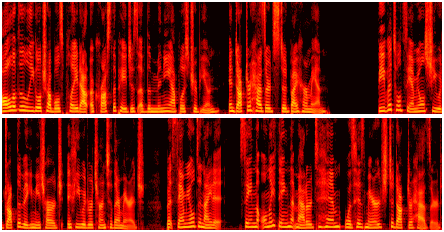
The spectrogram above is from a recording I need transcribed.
All of the legal troubles played out across the pages of the Minneapolis Tribune, and Dr. Hazard stood by her man. Viva told Samuel she would drop the bigamy charge if he would return to their marriage, but Samuel denied it, saying the only thing that mattered to him was his marriage to Dr. Hazard,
